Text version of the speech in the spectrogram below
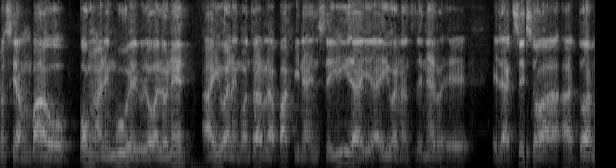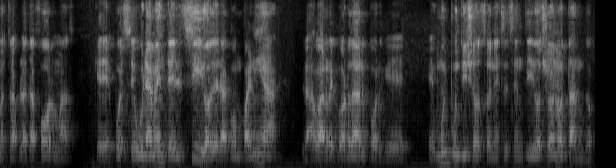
no sean vagos, pongan en Google Globalonet, ahí van a encontrar la página enseguida y ahí van a tener eh, el acceso a, todas nuestras plataformas, que después seguramente el CEO de la compañía las va a recordar porque es muy puntilloso en ese sentido, yo no tanto.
